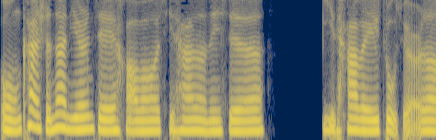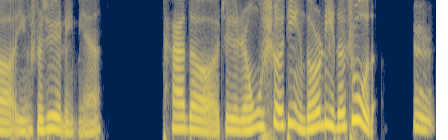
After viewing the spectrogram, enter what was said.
我们看《神探狄仁杰》也好，包括其他的那些。以他为主角的影视剧里面，他的这个人物设定都是立得住的，嗯，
